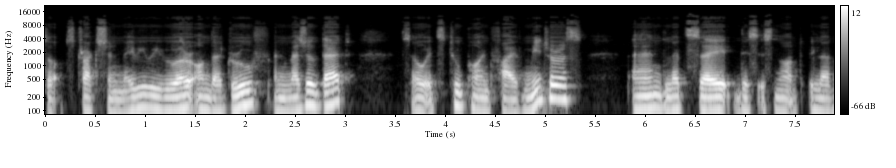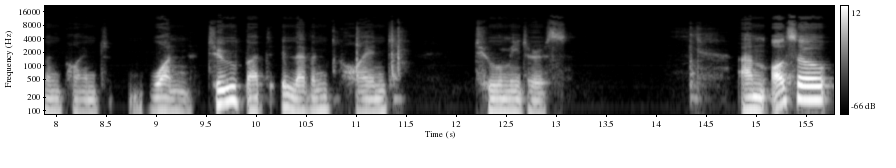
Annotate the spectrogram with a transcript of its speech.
the obstruction. Maybe we were on that roof and measured that So it's 2.5 meters and let's say this is not 11.12 but 11.2 meters. Um, also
